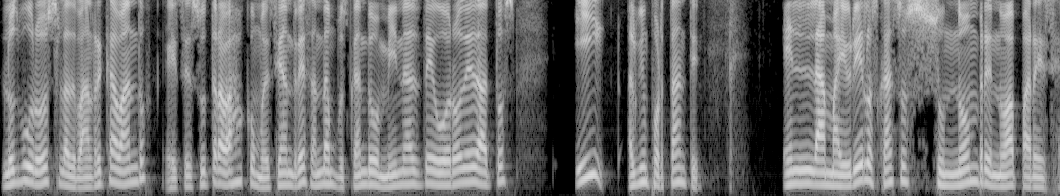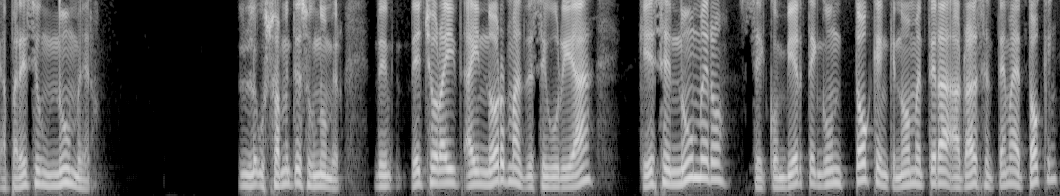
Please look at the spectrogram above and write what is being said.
los buros las van recabando. Ese es su trabajo, como decía Andrés, andan buscando minas de oro de datos. Y algo importante, en la mayoría de los casos su nombre no aparece, aparece un número. Usualmente es un número. De, hecho, hay, hay normas de seguridad que ese número se convierte en un token, que no voy a meter a hablar del tema de token,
